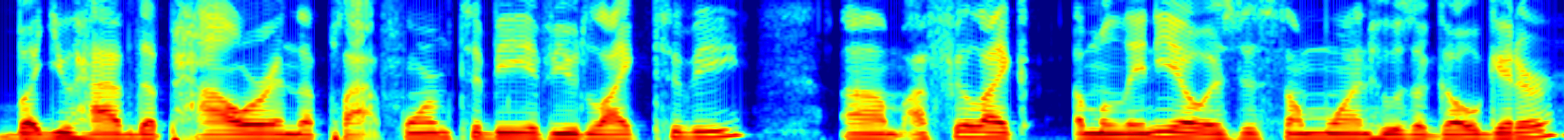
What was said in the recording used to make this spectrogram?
but you have the power and the platform to be if you'd like to be. Um, I feel like a millennial is just someone who's a go-getter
